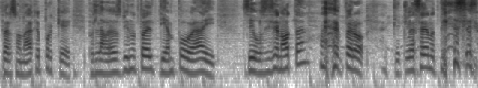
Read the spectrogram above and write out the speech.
personaje, porque pues la ves viendo todo el tiempo, ¿verdad? Y digo, sí se nota, pero qué clase de noticias.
